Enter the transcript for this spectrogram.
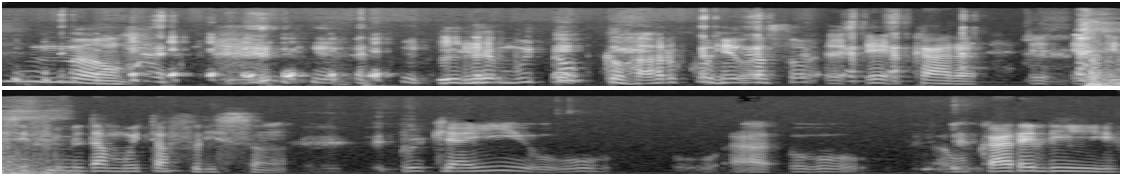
Não. Ele é muito claro com relação. É, é, cara, é- é- esse filme dá muita aflição. Porque aí o, o, a- o, o cara, ele.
